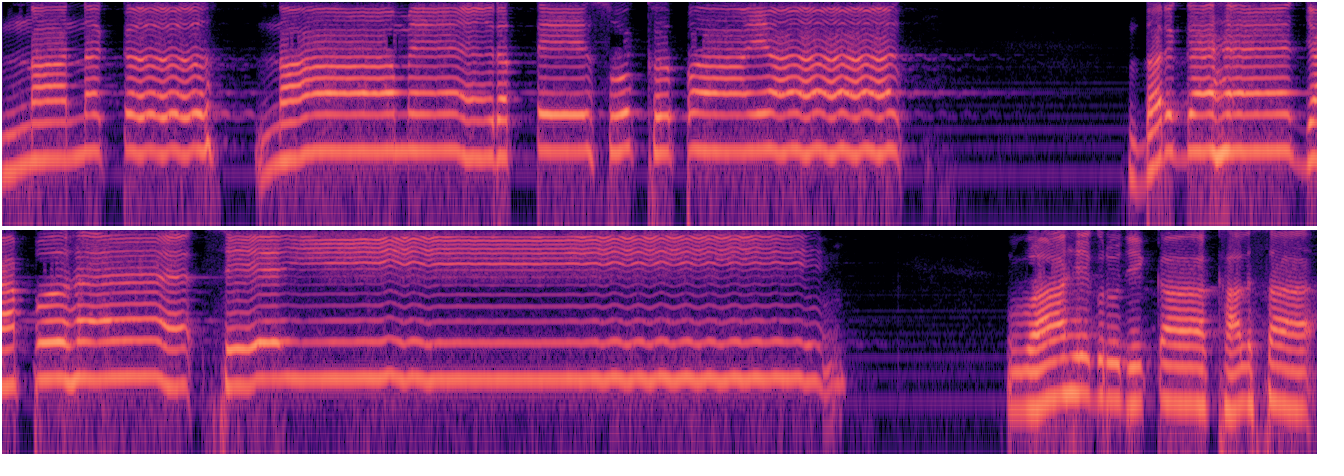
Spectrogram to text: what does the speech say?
ਨਾਨਕ ਨਾ ਸੁਖ ਪਾਇਆ। ਦਰਗਹ ਜਪ ਹੈ ਸੇਈ। ਵਾਹਿਗੁਰੂ ਜੀ ਕਾ ਖਾਲਸਾ।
